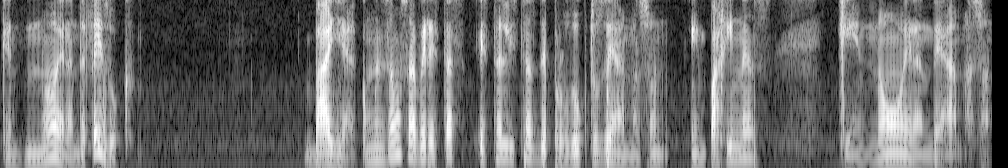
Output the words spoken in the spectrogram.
que no eran de Facebook. Vaya, comenzamos a ver estas, estas listas de productos de Amazon en páginas que no eran de Amazon.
